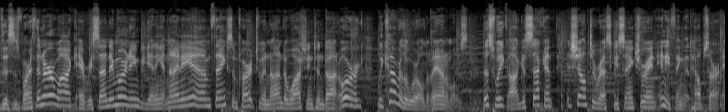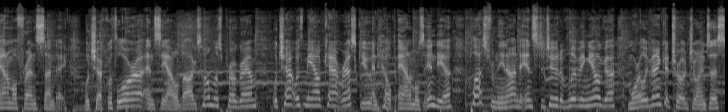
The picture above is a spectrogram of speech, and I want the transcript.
This is Martha Norwalk. Every Sunday morning, beginning at 9 a.m., thanks in part to AnandaWashington.org, we cover the world of animals. This week, August 2nd, it's Shelter Rescue Sanctuary and anything that helps our animal friends Sunday. We'll check with Laura and Seattle Dogs Homeless Program. We'll chat with Meow Cat Rescue and Help Animals India. Plus, from the Ananda Institute of Living Yoga, Morley Venkatro joins us.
